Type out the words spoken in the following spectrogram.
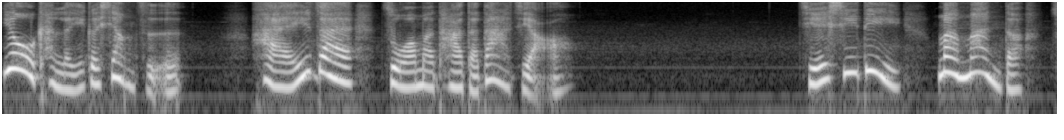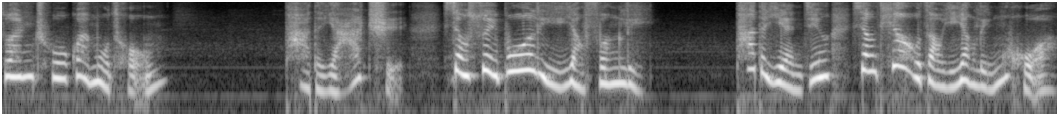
又啃了一个橡子，还在琢磨他的大脚。杰西蒂慢慢的钻出灌木丛，他的牙齿像碎玻璃一样锋利。他的眼睛像跳蚤一样灵活。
